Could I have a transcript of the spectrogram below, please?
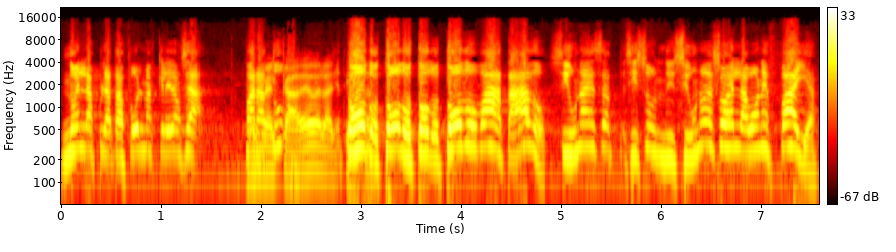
no en las plataformas que le dan. O sea, para tú. Todo, todo, todo, todo va atado. Si, una de esas, si, su- si uno de esos eslabones falla,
